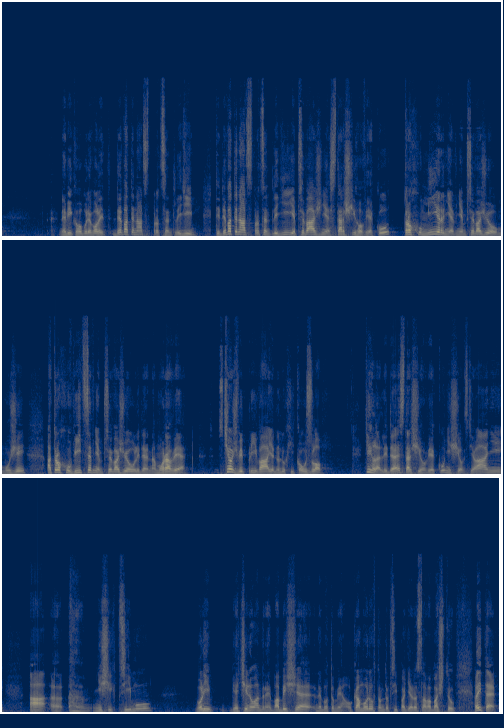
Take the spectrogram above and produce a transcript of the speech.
neví, koho bude volit. 19% lidí. Ty 19% lidí je převážně staršího věku, trochu mírně v něm převažují muži a trochu více v něm převažují lidé na Moravě. Z čehož vyplývá jednoduchý kouzlo. Tihle lidé staršího věku, nižšího vzdělání a e, nižších příjmů volí většinou Andreje Babiše nebo Tomia Okamuru, v tomto případě Jaroslava Baštu. Hlejte,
